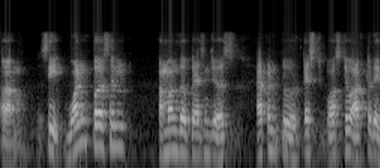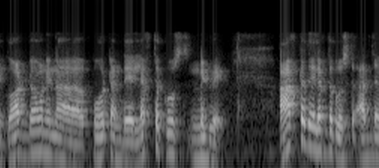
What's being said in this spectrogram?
Um, see, one person among the passengers happened to test positive after they got down in a port and they left the cruise midway. After they left the cruise, at the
